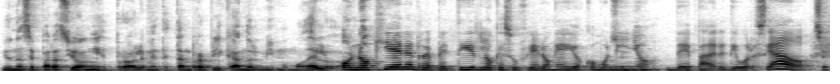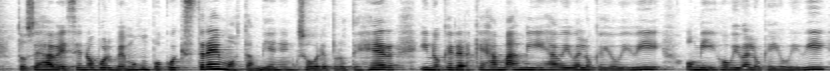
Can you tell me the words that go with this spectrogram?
de una separación y probablemente están replicando el mismo modelo. O no quieren repetir lo que sufrieron ellos como niños de padres divorciados. Entonces a veces nos volvemos un poco extremos también en sobreproteger y no querer que jamás mi hija viva lo que yo viví o mi hijo viva lo que yo viví.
